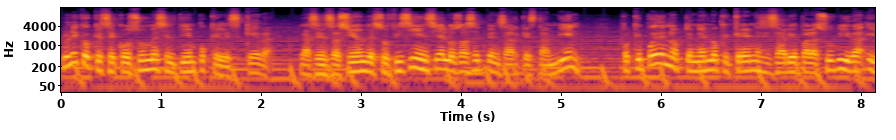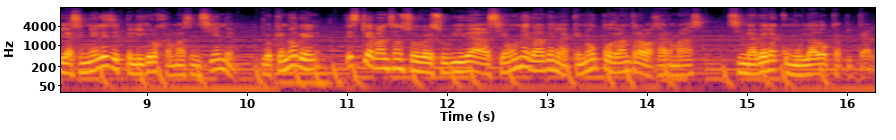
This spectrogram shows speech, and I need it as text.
lo único que se consume es el tiempo que les queda. La sensación de suficiencia los hace pensar que están bien, porque pueden obtener lo que creen necesario para su vida y las señales de peligro jamás encienden. Lo que no ven es que avanzan sobre su vida hacia una edad en la que no podrán trabajar más sin haber acumulado capital.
